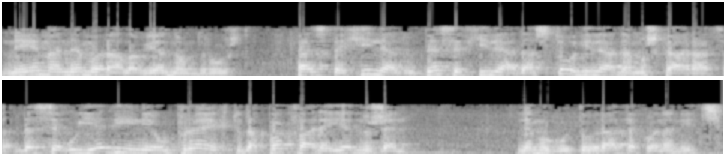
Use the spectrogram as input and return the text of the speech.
nema nemorala u jednom društvu. Pazite, hiljadu, deset hiljada, sto hiljada muškaraca da se ujedine u projektu da pokvare jednu ženu. Ne mogu to urati ako ona neće.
